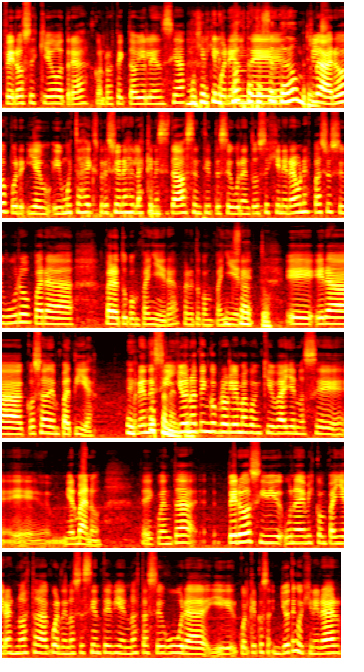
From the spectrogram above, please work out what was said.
feroces que otras con respecto a violencia. Mujeres que les Por cuesta estar cerca de hombres. Claro, por- y, y muchas expresiones en las que necesitabas sentirte segura. Entonces, generar un espacio seguro para, para tu compañera, para tu compañera, Exacto. eh, era cosa de empatía. Por ende, si yo no tengo problema con que vaya, no sé, eh, mi hermano, ¿te das cuenta? Pero si una de mis compañeras no está de acuerdo y no se siente bien, no está segura y cualquier cosa, yo tengo que generar,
